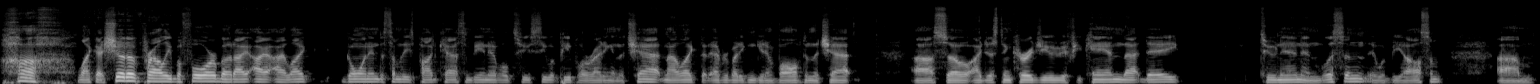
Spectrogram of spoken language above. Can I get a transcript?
like I should have probably before, but I, I, I like going into some of these podcasts and being able to see what people are writing in the chat, and I like that everybody can get involved in the chat. Uh, so I just encourage you, if you can that day, tune in and listen. It would be awesome. Um,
